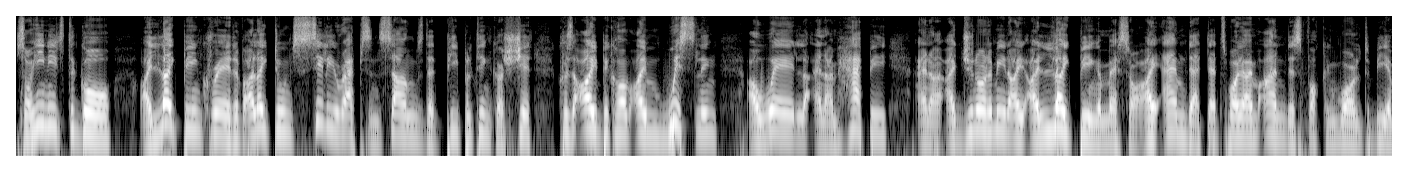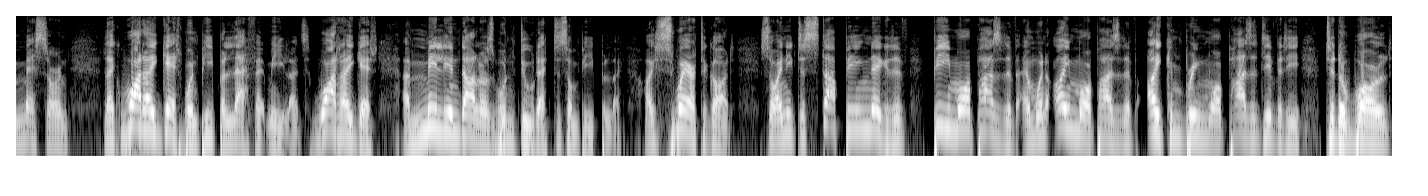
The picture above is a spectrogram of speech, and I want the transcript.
So he needs to go. I like being creative. I like doing silly raps and songs that people think are shit because I become, I'm whistling away and I'm happy. And I, I, do you know what I mean? I, I like being a messer. I am that. That's why I'm on this fucking world to be a messer. And like what I get when people laugh at me, lads, what I get, a million dollars wouldn't do that to some people. Like, I swear to God. So I need to stop being negative, be more positive, and when I'm more positive, I can bring more positivity to the world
